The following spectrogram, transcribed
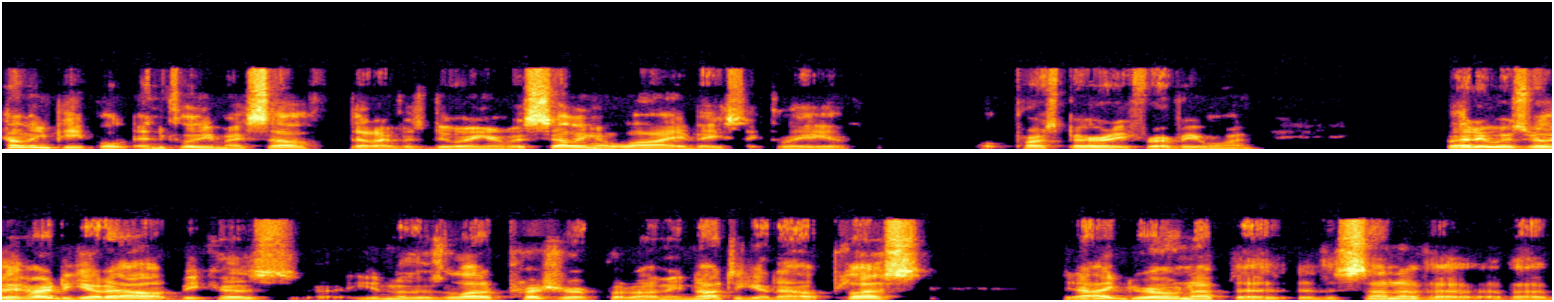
telling people including myself that i was doing i was selling a lie basically of prosperity for everyone. But it was really hard to get out because uh, you know there's a lot of pressure put on me not to get out. Plus you know i'd grown up the the son of a of a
